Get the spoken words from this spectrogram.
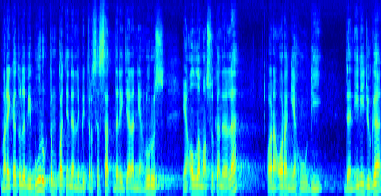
Mereka itu lebih buruk tempatnya dan lebih tersesat dari jalan yang lurus. Yang Allah masukkan adalah orang-orang Yahudi. Dan ini juga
